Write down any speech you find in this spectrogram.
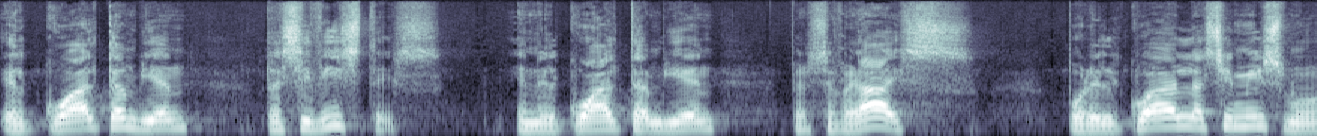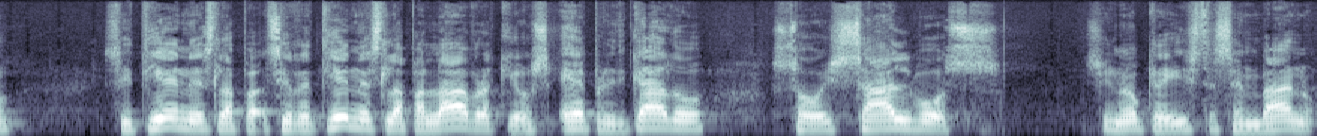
el cual también recibisteis en el cual también perseveráis, por el cual asimismo, si, si retienes la palabra que os he predicado, sois salvos, si no creísteis en vano.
